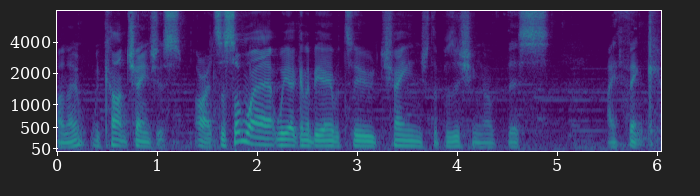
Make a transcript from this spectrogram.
Oh no, we can't change this. Alright, so somewhere we are going to be able to change the position of this, I think.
